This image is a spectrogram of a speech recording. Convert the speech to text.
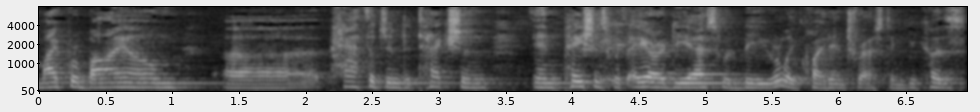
microbiome uh, pathogen detection in patients with ARDS would be really quite interesting because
